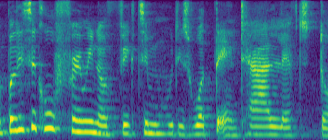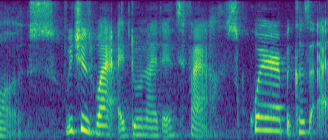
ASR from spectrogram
The political framing of victimhood is what the entire left does, which is why I don't identify as queer because I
